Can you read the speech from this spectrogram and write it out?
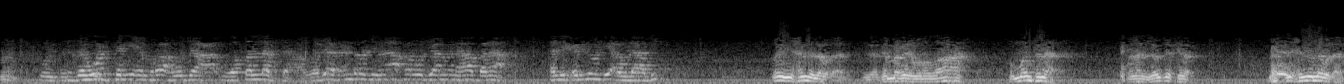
تزوجت لي امرأة وجاء وطلقتها وجاءت عند رجل آخر وجاء منها بنات. هل يحلون لي أولادي؟ وين يحل الاولاد إذا كان ما بينهم رضاعة هم أنت لا. بنات زوجك لا. لكن يحل. الاولاد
